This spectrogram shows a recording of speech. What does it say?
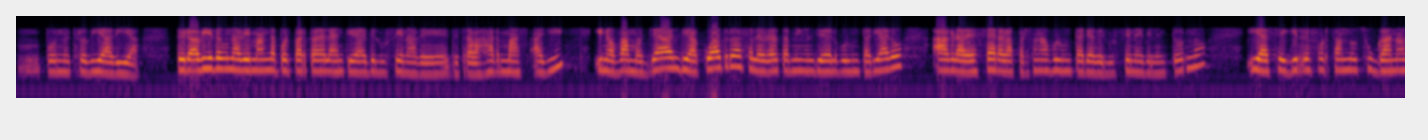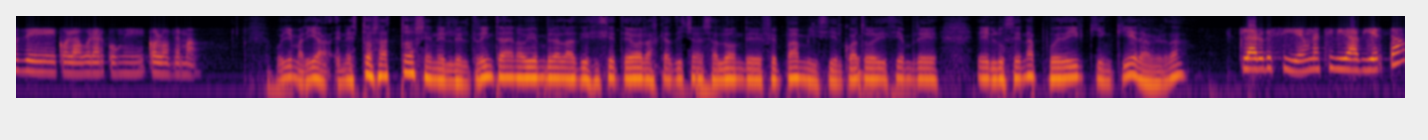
mm, por nuestro día a día. Pero ha habido una demanda por parte de las entidades de Lucena de, trabajar más allí y nos vamos ya el día 4 a celebrar también el Día del Voluntariado, a agradecer a las personas voluntarias de Lucena y del entorno y a seguir reforzando sus ganas de colaborar con, eh, con los demás. Oye María, en estos actos, en el del 30 de noviembre a las 17 horas que has dicho en el salón de FEPAMIS y el 4 de diciembre en Lucena, puede ir quien quiera, ¿verdad? Claro que sí, es una actividad abierta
